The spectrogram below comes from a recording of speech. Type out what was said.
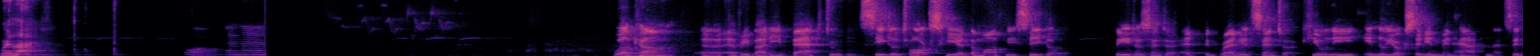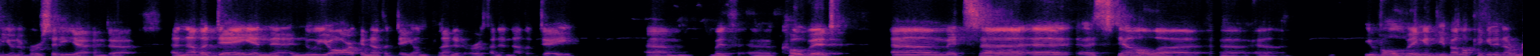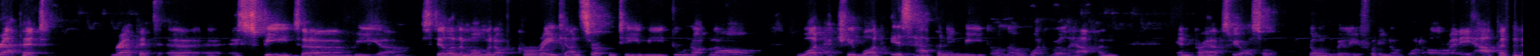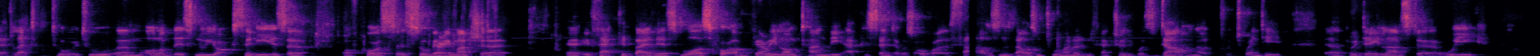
We're live. Cool. And then Welcome, uh, everybody, back to Segal Talks here at the Martin E. Segal Theater Center at the Graduate Center, CUNY in New York City in Manhattan at City University. And uh, another day in, uh, in, New York, another day on planet Earth, and another day um, with uh, COVID. Um, it's uh, uh, still evolving and developing and in a rapid rapid uh, uh, speed. Uh, we are still in a moment of great uncertainty. We do not know what actually what is happening. We don't know what will happen, and perhaps we also don't really fully know what already happened that led to to um, all of this. New York City is, a, of course, uh, so very much. Uh, uh, affected by this was for a very long time the epicenter was over a thousand, thousand two hundred infections. It was down now to 20 per day last week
